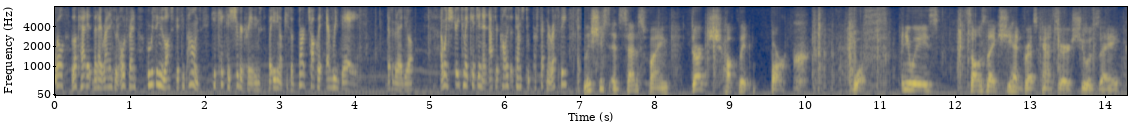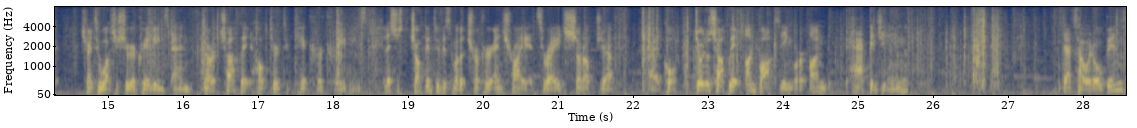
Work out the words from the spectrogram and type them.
Well, look at it that I ran into an old friend who recently lost 50 pounds. He kicked his sugar cravings by eating a piece of dark chocolate every day. That's a good idea. I went straight to my kitchen and after countless attempts to perfect my recipe, I delicious and satisfying dark chocolate bark. Woof. Anyways, sounds like she had breast cancer. She was like trying to watch her sugar cravings and dark chocolate helped her to kick her cravings. Let's just jump into this mother trucker and try it, right? Shut up, Jeff. Alright, cool. JoJo's chocolate unboxing or unpackaging. That's how it opens.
